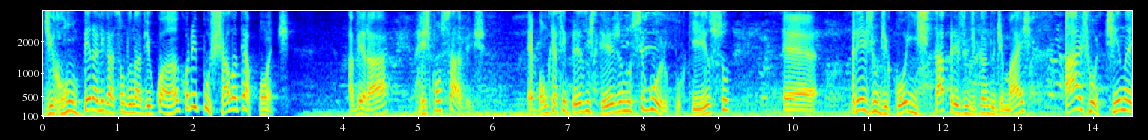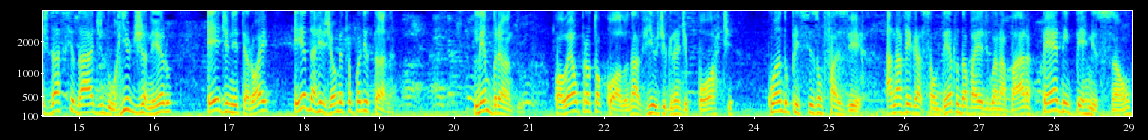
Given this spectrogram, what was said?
de romper a ligação do navio com a âncora e puxá-lo até a ponte. Haverá responsáveis. É bom que essa empresa esteja no seguro, porque isso é, prejudicou e está prejudicando demais as rotinas da cidade do Rio de Janeiro e de Niterói e da região metropolitana. Lembrando, qual é o protocolo? Navios de grande porte, quando precisam fazer a navegação dentro da Baía de Guanabara, pedem permissão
